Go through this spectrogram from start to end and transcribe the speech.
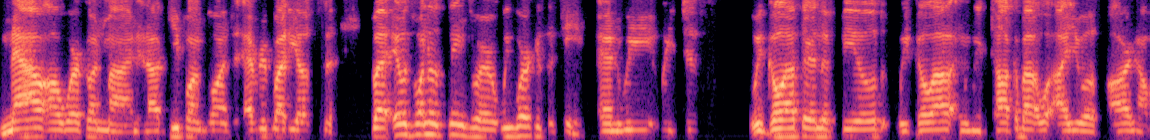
Now I'll work on mine and I'll keep on going to everybody else. But it was one of those things where we work as a team and we we just we go out there in the field, we go out and we talk about what IULs are and how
